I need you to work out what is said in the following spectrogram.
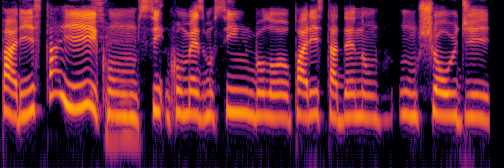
Paris tá aí, Sim. com, com o mesmo símbolo. Paris tá dando um, um show de,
